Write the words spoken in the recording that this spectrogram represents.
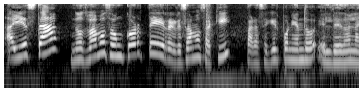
ahí está. Nos vamos a un corte y regresamos aquí para seguir poniendo el dedo en la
